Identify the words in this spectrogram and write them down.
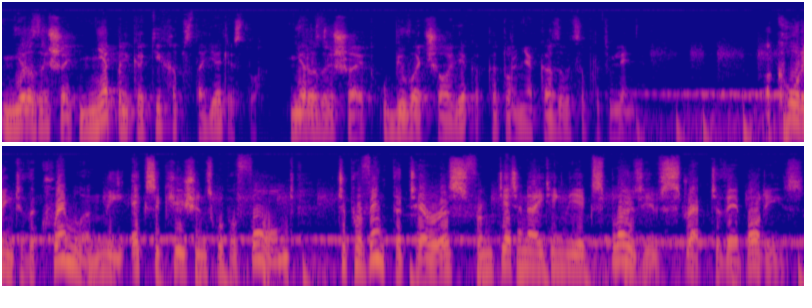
не разрешает, ни при каких обстоятельствах не разрешает убивать человека, который не оказывает сопротивления. According to the Kremlin, the executions were performed to prevent the terrorists from detonating the explosives strapped to their bodies.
